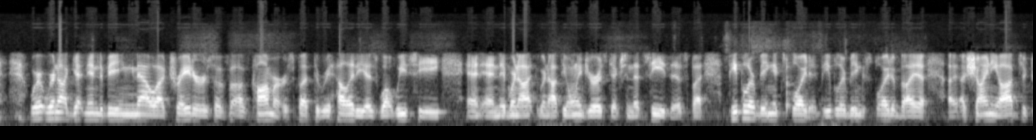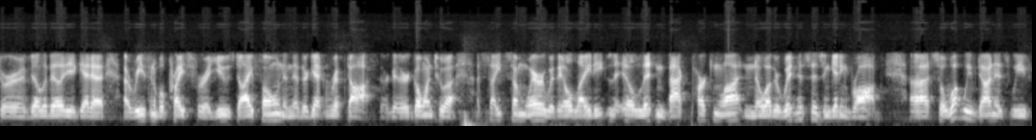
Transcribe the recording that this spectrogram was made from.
we're we're not getting into being now uh, traders of, of commerce, but the reality is what we see, and and we're not we're not the only jurisdiction that sees this, but people are being exploited. People are being exploited by a, a, shiny object or availability to get a, a reasonable price for a used iPhone, and they're, they're getting ripped off. They're they're going to a, a site somewhere with ill light ill lit and back parking lot and no other witnesses and getting robbed. Uh, so what we've done is we've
